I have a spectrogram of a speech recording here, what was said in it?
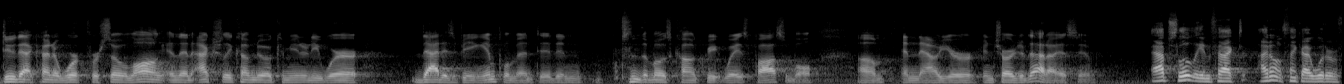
do that kind of work for so long and then actually come to a community where that is being implemented in the most concrete ways possible. Um, and now you're in charge of that, I assume. Absolutely. In fact, I don't think I would have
